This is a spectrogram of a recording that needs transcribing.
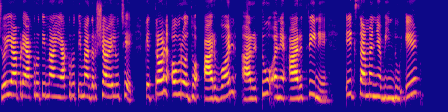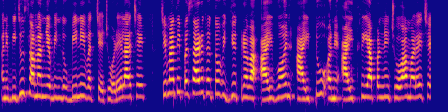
જોઈએ આપણે આકૃતિમાં, અહીં આકૃતિમાં દર્શાવેલું છે કે ત્રણ અવરોધો આર વન આર ટુ અને આર ને એક સામાન્ય બિંદુ એ અને બીજું સામાન્ય બિંદુ બી ની વચ્ચે જોડેલા છે. જેમાંથી પસાર થતો વિદ્યુત પ્રવાહ આઈ વન આઈ ટુ અને આઈ થ્રી આપણને જોવા મળે છે.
